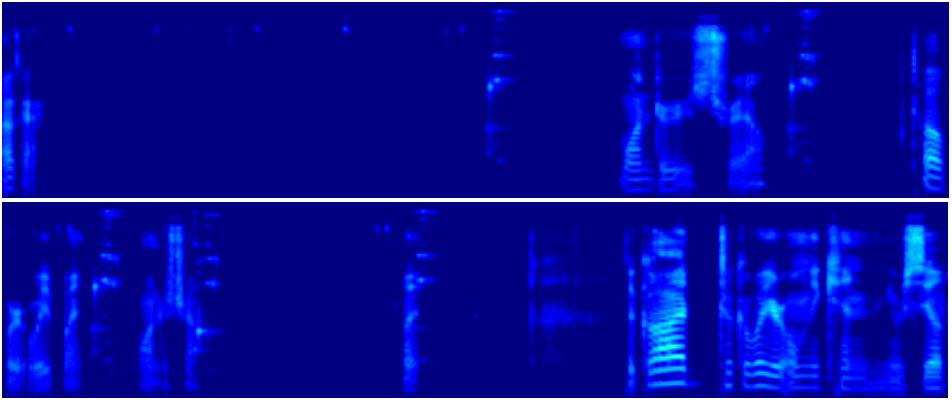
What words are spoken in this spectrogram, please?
Okay. Wanderer's Trail. Teleport waypoint. Wanderer's Trail. Wait. The god took away your only kin. You were sealed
